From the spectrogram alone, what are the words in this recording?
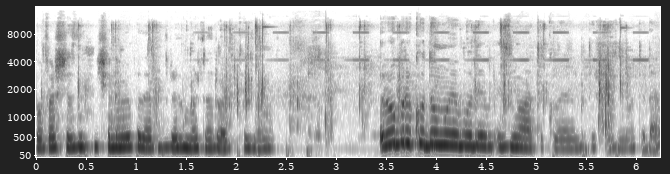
По-перше, з них нічого не випаде, а по-друге, можна ролики зробити. рубрику, думаю, буде знімати, коли не буде що знімати, так?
